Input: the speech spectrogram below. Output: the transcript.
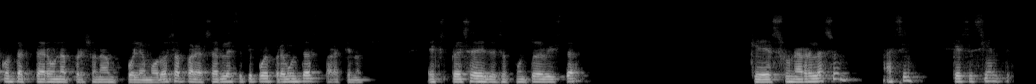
contactar a una persona poliamorosa para hacerle este tipo de preguntas para que nos exprese desde su punto de vista qué es una relación, así, qué se siente.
